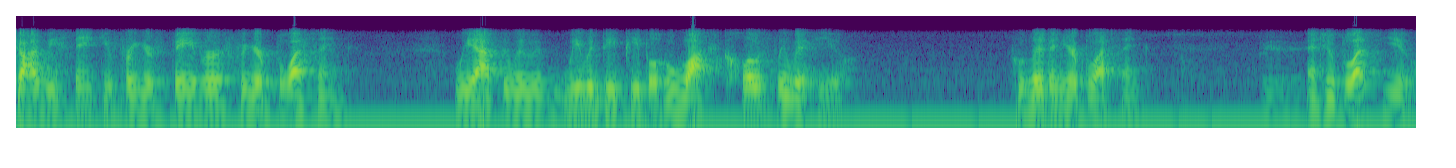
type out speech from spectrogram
God, we thank you for your favor, for your blessing. We ask that we would, we would be people who walk closely with you, who live in your blessing, and who bless you.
